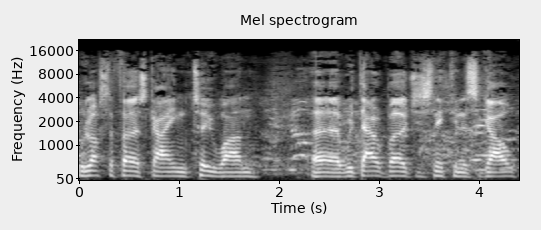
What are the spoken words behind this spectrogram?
we lost the first game two one uh, with Daryl Burgess nicking us a goal.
